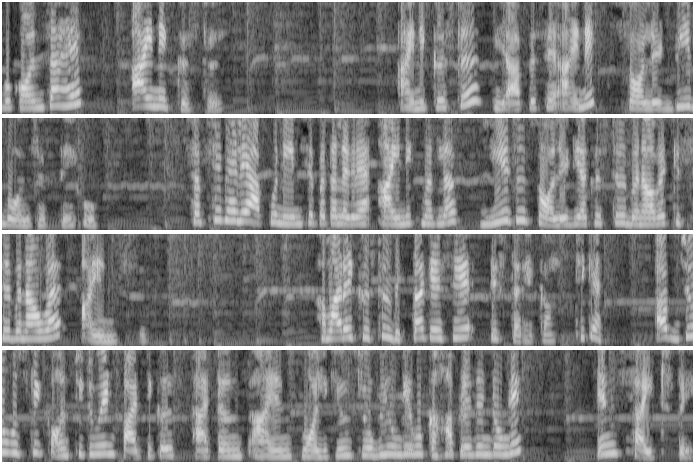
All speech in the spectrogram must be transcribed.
वो कौन सा है? आयनिक क्रिस्टल आयनिक क्रिस्टल या आप इसे आयनिक सॉलिड भी बोल सकते हो। सबसे पहले आपको नेम से पता लग रहा है आयनिक मतलब ये जो सॉलिड या क्रिस्टल बना हुआ है, किससे बना हुआ है? आयंस से। हमारा क्रिस्टल दिखता कैसे है? इस तरह का, ठीक है? अब जो उसके constituent particles atoms ions molecules जो भी होंगे, वो कहाँ प्रेजेंट होंगे? इन साइट्स पे।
